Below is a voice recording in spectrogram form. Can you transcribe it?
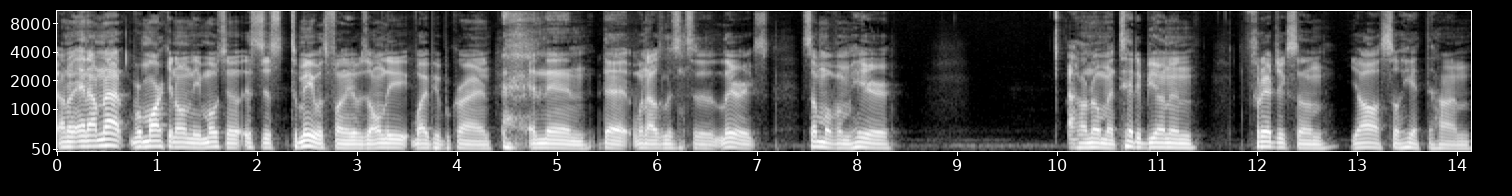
I don't, and I'm not remarking on the emotion. It's just to me, it was funny. It was only white people crying, and then that when I was listening to the lyrics, some of them here I don't know men, Teddybjörnen Fredriksson, ja så hette han.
